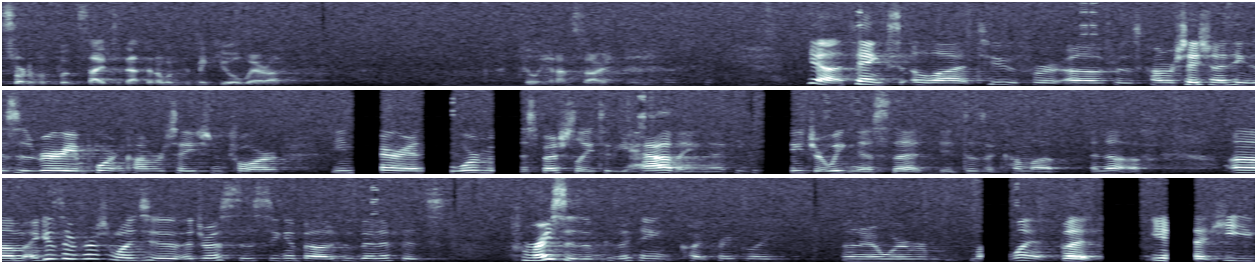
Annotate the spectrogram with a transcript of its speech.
sort of a flip side to that that I wanted to make you aware of. Go ahead, I'm sorry. Yeah, thanks a lot too for, uh, for this conversation. I think this is a very important conversation for the entire anti-war movement, especially to be having. I think it's a major weakness that it doesn't come up enough. Um, I guess I first wanted to address this thing about who benefits from racism, because I think, quite frankly, I don't know where Mike went, but you know, that he,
